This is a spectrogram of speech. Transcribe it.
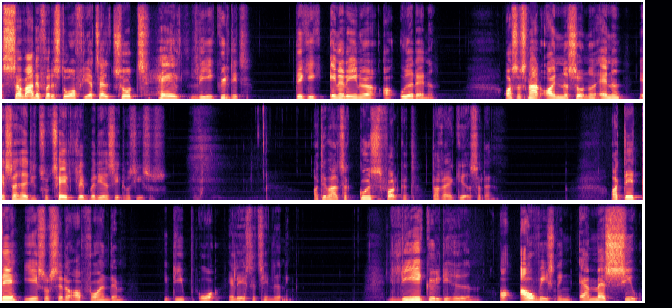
så var det for det store flertal totalt ligegyldigt. Det gik ind af det ene øre og ud af det andet. Og så snart øjnene så noget andet, ja, så havde de totalt glemt, hvad de havde set hos Jesus. Og det var altså Guds folket, der reagerede sådan. Og det er det, Jesus sætter op foran dem i de ord, jeg læste til indledning. Ligegyldigheden og afvisningen er massiv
